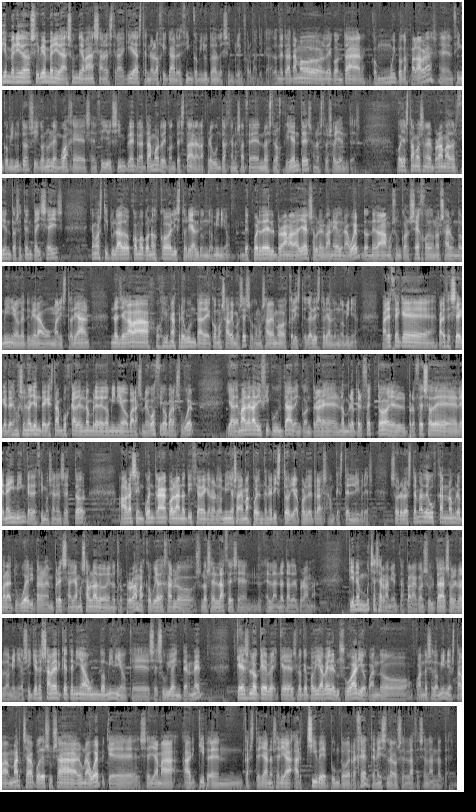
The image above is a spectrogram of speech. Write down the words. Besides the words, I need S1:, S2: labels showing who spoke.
S1: Bienvenidos y bienvenidas un día más a nuestras guías tecnológicas de 5 minutos de simple informática, donde tratamos de contar con muy pocas palabras, en 5 minutos y con un lenguaje sencillo y simple, tratamos de contestar a las preguntas que nos hacen nuestros clientes o nuestros oyentes. Hoy estamos en el programa 276 que hemos titulado Cómo conozco el historial de un dominio. Después del programa de ayer sobre el baneo de una web, donde dábamos un consejo de no usar un dominio que tuviera un mal historial, nos llegaba hoy una pregunta de cómo sabemos eso, cómo sabemos que es el historial de un dominio. Parece que parece ser que tenemos un oyente que está en busca del nombre de dominio para su negocio para su web y además de la dificultad de encontrar el nombre perfecto, el proceso de, de naming que decimos en el sector ahora se encuentra con la noticia de que los dominios además pueden tener historia por detrás, aunque estén libres. Sobre los temas de buscar nombre para tu web y para la empresa, ya hemos hablado en otros programas, que os voy a dejar los, enlaces en, en las notas del programa. Tienen muchas herramientas para consultar sobre los dominios. Si quieres saber qué tenía un dominio que se subió a internet, qué es lo que, es lo que podía ver el usuario cuando, cuando ese dominio estaba en marcha, puedes usar una web que se llama Archive, en castellano sería archive.org, tenéis los enlaces en las notas.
